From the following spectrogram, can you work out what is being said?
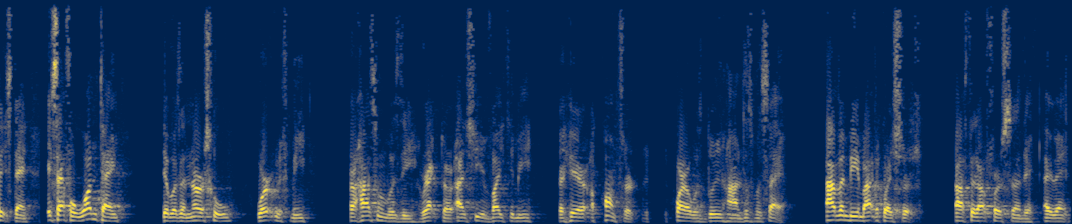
since then. Except for one time, there was a nurse who worked with me. Her husband was the rector, and she invited me to hear a concert. The choir was doing Handel's Messiah. I haven't been back to Christ Church. After that first Sunday, I went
